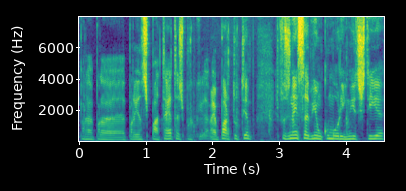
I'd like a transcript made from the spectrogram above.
para, para, para esses patetas, porque a parte do tempo as pessoas nem sabiam que o Mourinho existia,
